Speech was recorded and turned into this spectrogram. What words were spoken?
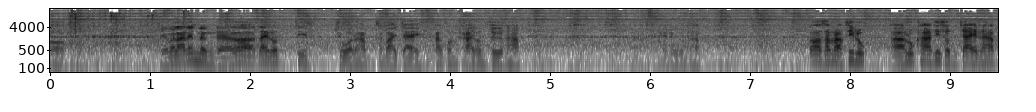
ก็เสียเวลาได้หนึ่งแต่ก็ได้รถที่ชัวร์นะครับ สบายใจทั้งคนขายคนซื้อนะครับให้ดูนะครับ ก็สำหรับที่ลูกลูกค้าที่สนใจนะครับ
